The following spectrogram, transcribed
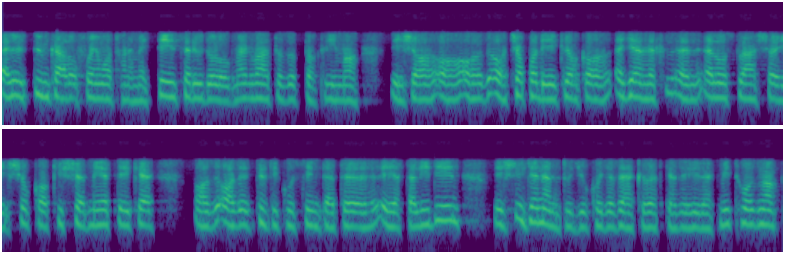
előttünk álló folyamat, hanem egy tényszerű dolog, megváltozott a klíma, és a, a, a, a csapadéknak a egyenletlen eloszlása és sokkal kisebb mértéke az, az egy kritikus szintet ért el idén, és ugye nem tudjuk, hogy az elkövetkező évek mit hoznak,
